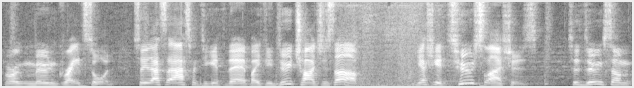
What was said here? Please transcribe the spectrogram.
from a Moon Greatsword. So that's the aspect you get there. But if you do charge this up, you actually get two slashes. So doing some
